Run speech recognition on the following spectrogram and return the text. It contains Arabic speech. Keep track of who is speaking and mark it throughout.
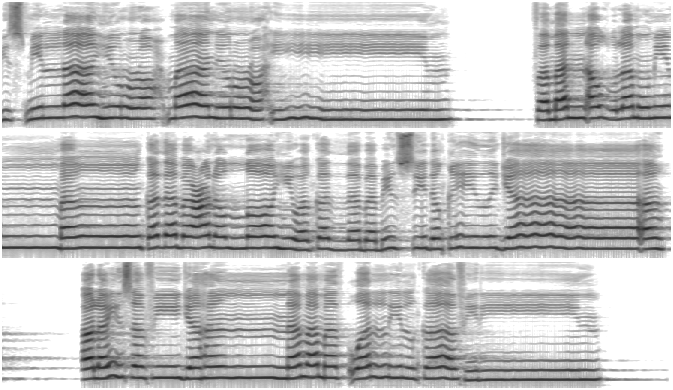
Speaker 1: بسم الله الرحمن الرحيم. فمن أظلم ممن كذب على الله وكذب بالصدق إذ جاءه. أليس في جهنم مثوى للكافرين؟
